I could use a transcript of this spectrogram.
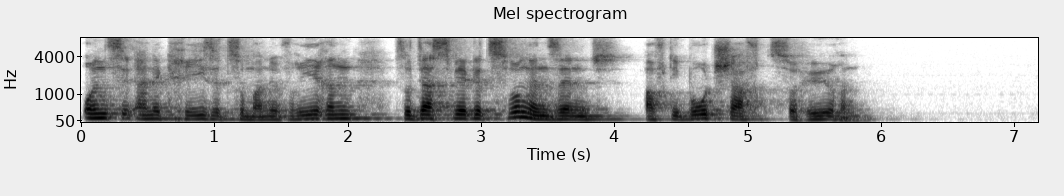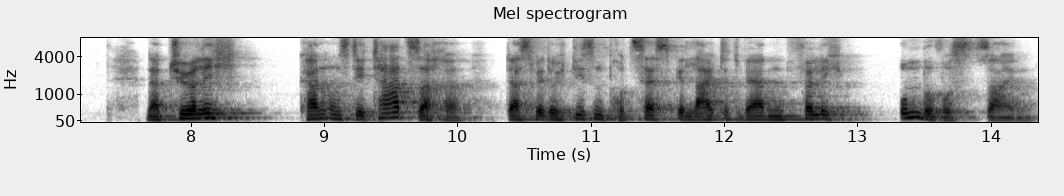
uns in eine Krise zu manövrieren, sodass wir gezwungen sind, auf die Botschaft zu hören. Natürlich kann uns die Tatsache, dass wir durch diesen Prozess geleitet werden, völlig unbewusst sein.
